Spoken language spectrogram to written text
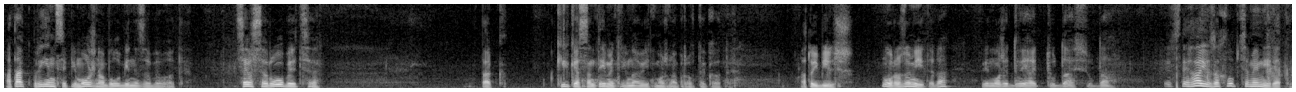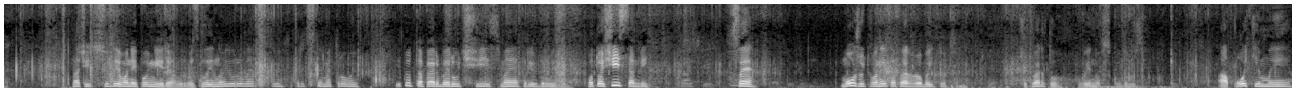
А так, в принципі, можна було б і не забивати. Це все робиться. Так, кілька сантиметрів навіть можна провтикати. А то й більше. Ну, розумієте, да? Він може двигати туди-сюди. Встигаю за хлопцями міряти. Значить, сюди вони поміряли ось длинною рулеткою 30-метровою. І тут тепер беруть 6 метрів, друзі. Ото 6, Андрій. Все. Можуть вони тепер робити тут четверту виноску, друзі. А потім ми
